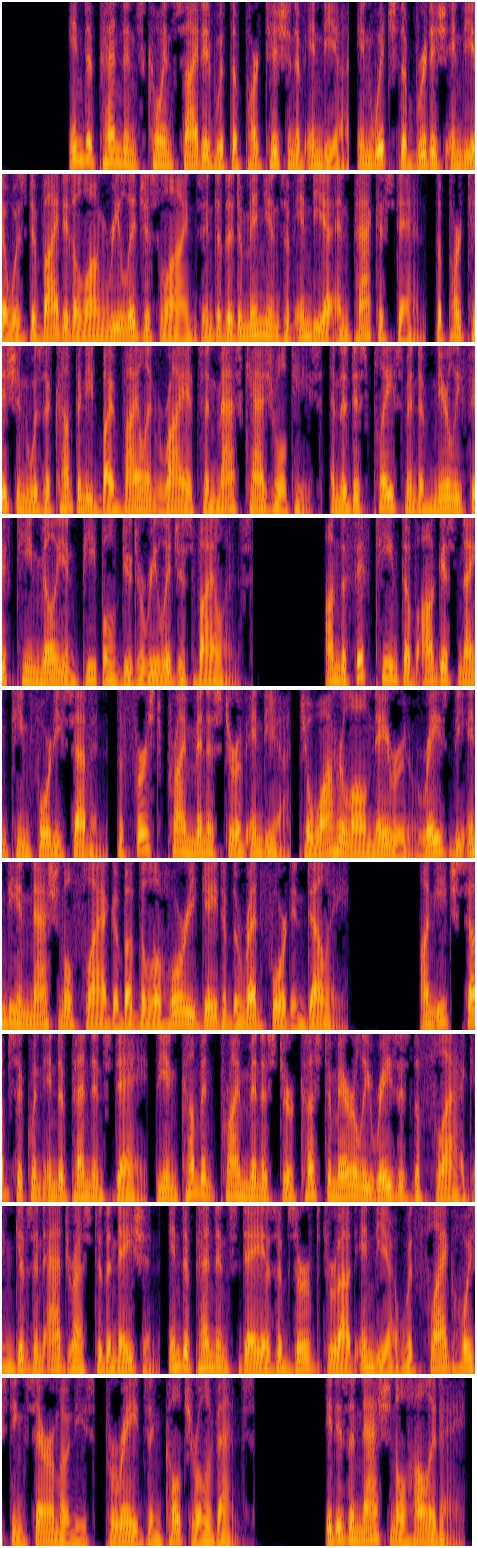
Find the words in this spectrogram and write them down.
Independence coincided with the partition of India, in which the British India was divided along religious lines into the dominions of India and Pakistan. The partition was accompanied by violent riots and mass casualties, and the displacement of nearly 15 million people due to religious violence. On 15 August 1947, the first Prime Minister of India, Jawaharlal Nehru raised the Indian national flag above the Lahori Gate of the Red Fort in Delhi. On each subsequent Independence Day, the incumbent Prime Minister customarily raises the flag and gives an address to the nation. Independence Day is observed throughout India with flag hoisting ceremonies, parades, and cultural events. It is a national holiday.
